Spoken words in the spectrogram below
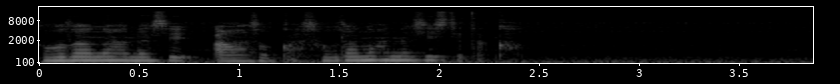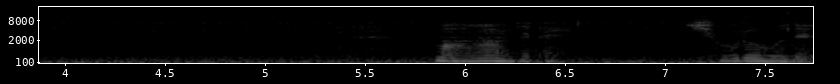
相談の話。あそっか相談の話してたか。まあなのでねショールームで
